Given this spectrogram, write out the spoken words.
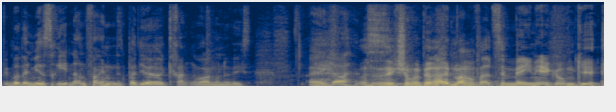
Immer wenn wir das Reden anfangen, ist bei dir Krankenwagen unterwegs. Äh, egal. Was sie sich schon mal bereit machen, falls der Maniac umgeht.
